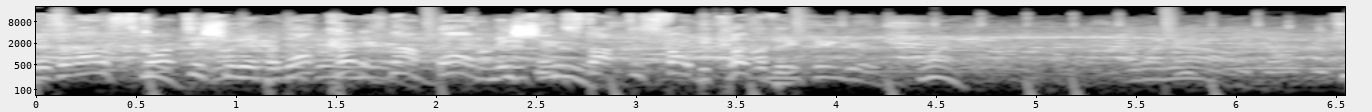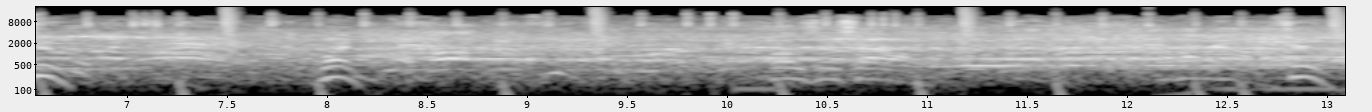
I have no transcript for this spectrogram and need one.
There's a lot of scar tissue there, but that cut is not bad, and they shouldn't stop this fight because of it. One. Two. Close inside. How about now? Two.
